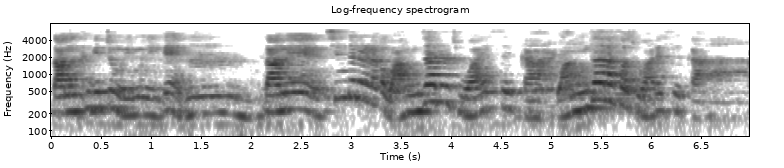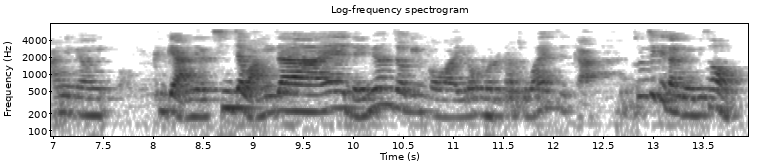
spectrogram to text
나는 그게 좀 의문인 게 음. 나는 신데렐라가 왕자를 좋아했을까? 왕자라서 좋아했을까? 아, 아니면 그게 아니라 진짜 왕자의 내면적인 거와 이런 거를 더 좋아했을까? 솔직히 난 여기서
